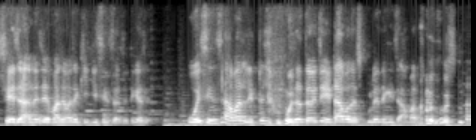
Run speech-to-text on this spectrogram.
সে জানে যে মাঝে মাঝে কি কি সিনস আছে ঠিক আছে? ওই সিনসে আমার লিটারালি বোঝাতে হয়েছে এটা আমাদের স্কুলে দেখেছে আমার কোনো দোষ না।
